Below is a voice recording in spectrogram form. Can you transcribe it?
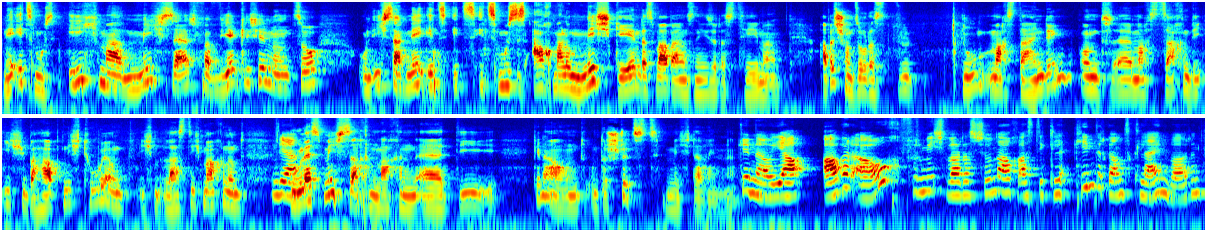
nee, jetzt muss ich mal mich selbst verwirklichen und so. Und ich sage, nee, jetzt, jetzt, jetzt muss es auch mal um mich gehen. Das war bei uns nie so das Thema. Aber es ist schon so, dass du du machst dein Ding und äh, machst Sachen, die ich überhaupt nicht tue und ich lass dich machen und ja. du lässt mich Sachen machen, äh, die genau und unterstützt mich darin. Ne? Genau, ja, aber auch für mich war das schon auch, als die Kinder ganz klein waren,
